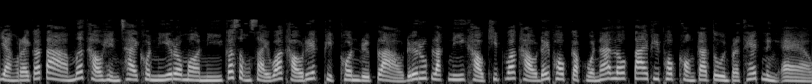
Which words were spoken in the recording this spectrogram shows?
อย่างไรก็ตามเมื่อเขาเห็นชายคนนี้โรมอนี้ก็สงสัยว่าเขาเรียกผิดคนหรือเปล่าด้วยรูปลักษณ์นี้เขาคิดว่าเขาได้พบกับหัวหน้าโลกใต้พิภพของการ์ตูนประเทศหนึ่งแอล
